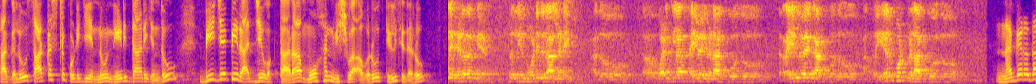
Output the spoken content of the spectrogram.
ಸಾಗಲು ಸಾಕಷ್ಟು ಕೊಡುಗೆಯನ್ನು ನೀಡಿದ್ದಾರೆ ಎಂದು ಬಿಜೆಪಿ ರಾಜ್ಯ ವಕ್ತಾರ ಮೋಹನ್ ವಿಶ್ವ ಅವರು ತಿಳಿಸಿದರು. ನೀವು ವರ್ಲ್ಡ್ ಕ್ಲಾಸ್ ಹೈವೇಗಳಾಗ್ಬೋದು ರೈಲ್ವೆಗಾಗ್ಬೋದು ಅಥವಾ ಏರ್ಪೋರ್ಟ್ಗಳಾಗ್ಬೋದು ನಗರದ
